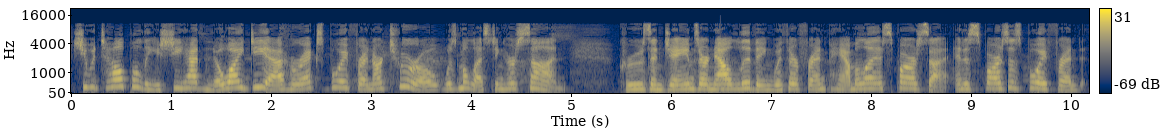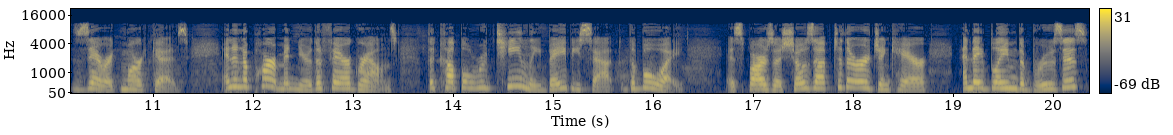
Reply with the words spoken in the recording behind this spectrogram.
She would tell police she had no idea her ex-boyfriend Arturo was molesting her son. Cruz and James are now living with their friend Pamela Esparza and Esparza's boyfriend, Zarek Marquez, in an apartment near the fairgrounds. The couple routinely babysat the boy. Esparza shows up to the urgent care, and they blame the bruises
